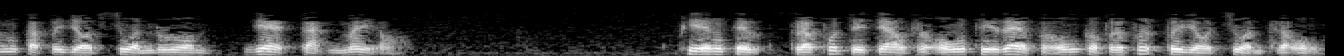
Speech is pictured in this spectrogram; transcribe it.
นกับประโยชน์ส่วนรวมแยกกันไม่ออก เพียงแต่พระพุทธเจ้าพระองค์ที่แรกพระองค์ก็ประพฤติประโยชน์ส่วนพระองค์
